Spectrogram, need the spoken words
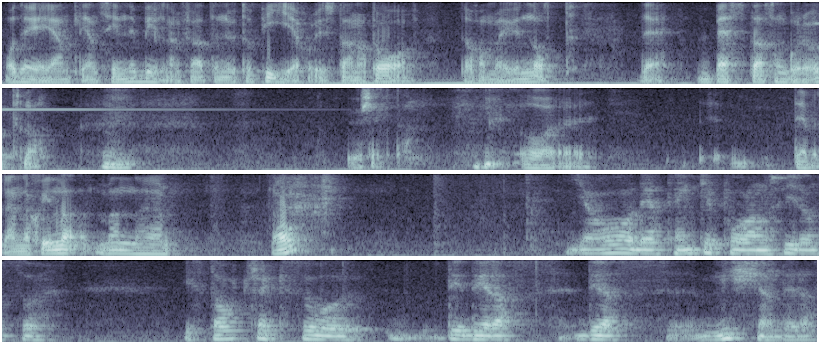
Och det är egentligen sinnebilden för att en utopi har ju stannat av. Då har man ju nått det bästa som går att uppnå. Mm. Ursäkta. Och eh, det är väl enda skillnaden. Men eh, ja. Ja, det jag tänker på å andra sidan så i Star Trek så det, deras, deras mission, deras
